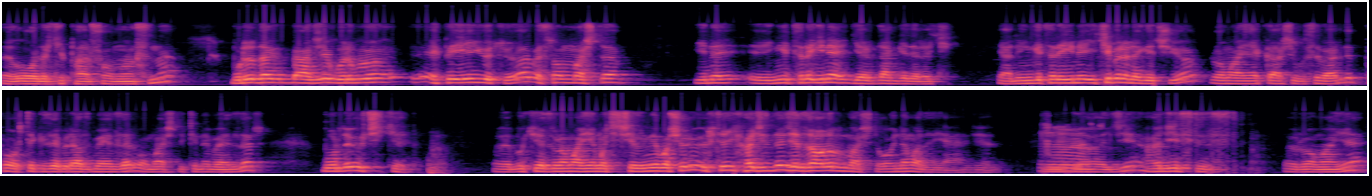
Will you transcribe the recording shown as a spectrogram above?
e, oradaki performansını. Burada da bence grubu epey iyi götürüyorlar ve son maçta yine e, İngiltere yine geriden gelerek yani İngiltere yine 2-1 öne geçiyor Romanya'ya karşı bu sefer de. Portekiz'e biraz benzer o maçtakine benzer. Burada 3-2. E, bu kez Romanya maçı çevirmeyi başarıyor. Üstelik Hacı da cezalı bir maçta oynamadı yani. Hmm. Hacı, Hacı'sız Romanya.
